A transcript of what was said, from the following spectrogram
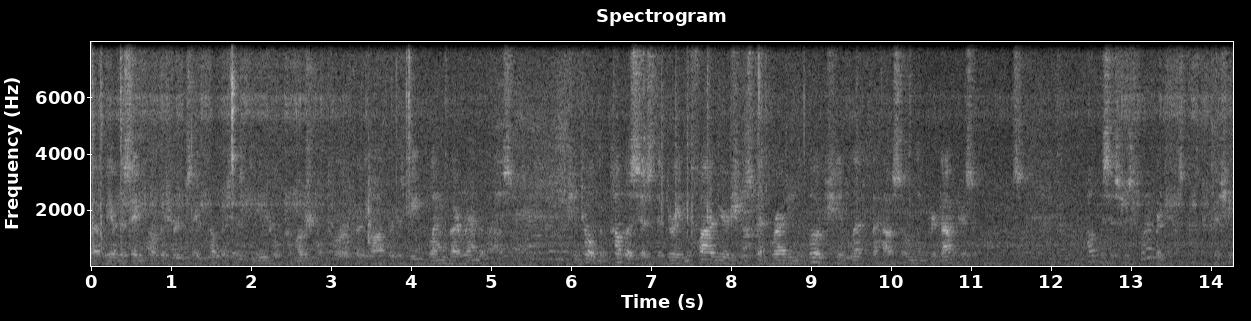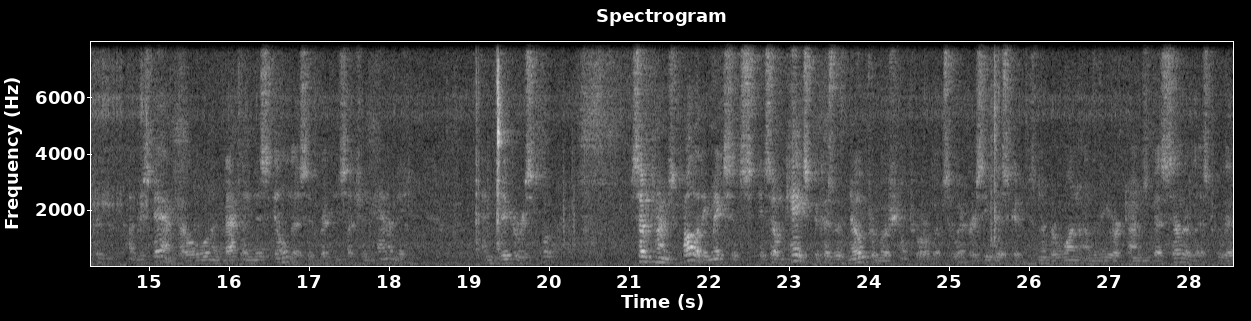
uh, we have the same publisher and same publishers, the usual promotional tour for the author is being planned by Random House. She told the publicist that during the five years she spent writing the book, she had left the house only for doctor's appointments. The publicist was flabbergasted because she couldn't understand how a woman battling this illness had written such an animated and vigorous book sometimes quality makes its, its own case because with no promotional tour whatsoever, Seabiscuit was number one on the New York Times bestseller list within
